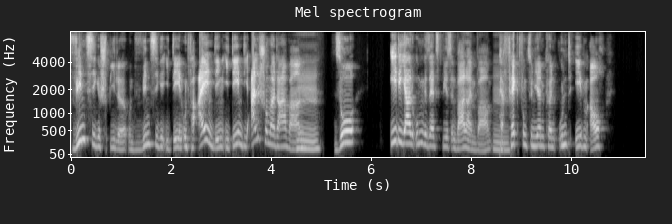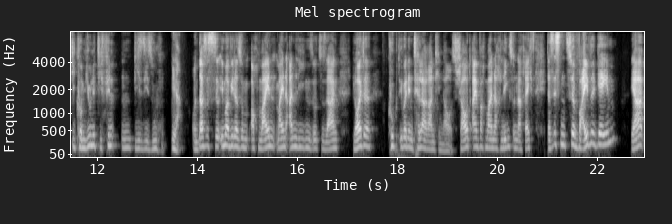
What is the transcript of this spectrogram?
winzige Spiele und winzige Ideen und vor allen Dingen Ideen, die alle schon mal da waren, Mhm. so ideal umgesetzt, wie es in Walheim war, Mhm. perfekt funktionieren können und eben auch die Community finden, die sie suchen. Ja. Und das ist so immer wieder so auch mein, mein Anliegen sozusagen. Leute, guckt über den Tellerrand hinaus. Schaut einfach mal nach links und nach rechts. Das ist ein Survival-Game. Ja,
